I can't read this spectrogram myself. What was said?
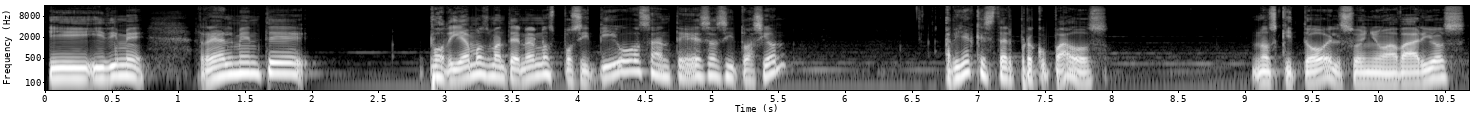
Y, y dime, ¿realmente podíamos mantenernos positivos ante esa situación? Había que estar preocupados. Nos quitó el sueño a varios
